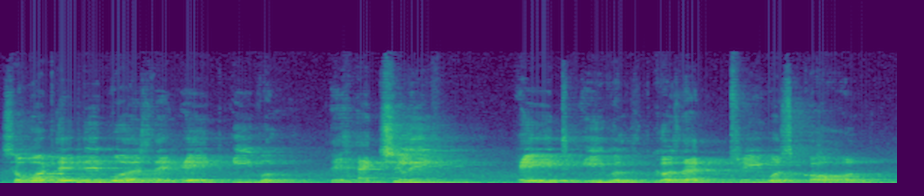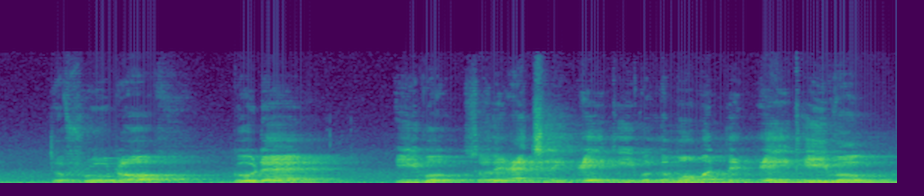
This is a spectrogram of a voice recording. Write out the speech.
So, what they did was they ate evil. They actually ate evil because that tree was called the fruit of good and evil. So they actually ate evil. The moment they ate evil,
